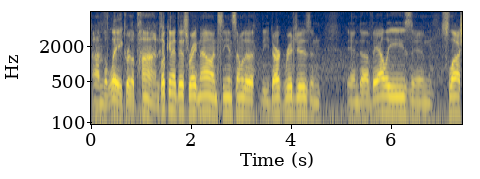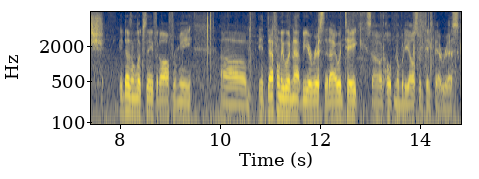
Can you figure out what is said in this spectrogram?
on the lake or the pond. Looking at this right now and seeing some of the, the dark ridges and, and uh, valleys and slush, it doesn't look safe at all for me. Um, it definitely would not be a risk that I would take, so I would hope nobody else would take that risk.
